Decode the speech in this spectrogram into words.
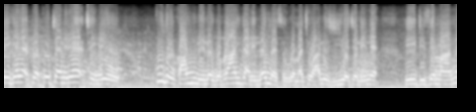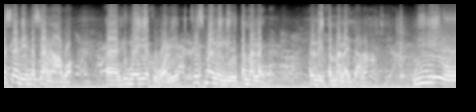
နေခဲ့တဲ့အတွက်ကိုကြံနေတဲ့အချိန်လေးကိုကုသိုလ်ကောင်းမှုလေးလုပ်ပဲပရာဟိတလေးလုပ်မယ်ဆိုပြီးတော့မှချိုကအဲ့လိုရည်ရွယ်ချက်လေးနဲ့ဒီဒီဇင်ဘာ24 25ပေါ့အဲလူမဲရက်ကိုပေါ့လေခရစ်စမတ်နေ့လေးကိုတတ်မှတ်လိုက်တာ အဲ့လိုလေးတတ်မှတ်လိုက်တာညီလေးကို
